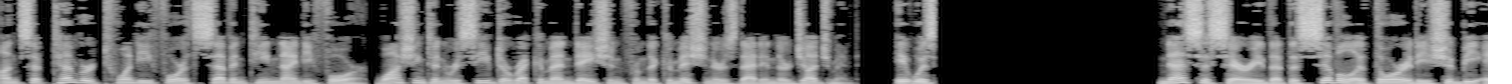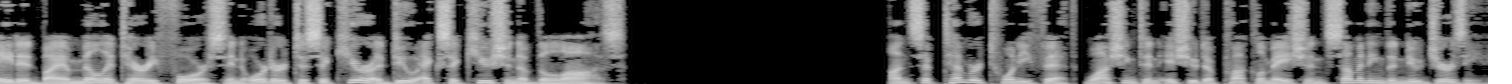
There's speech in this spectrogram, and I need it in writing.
On September 24, 1794, Washington received a recommendation from the commissioners that in their judgment, it was necessary that the civil authority should be aided by a military force in order to secure a due execution of the laws." On September 25, Washington issued a proclamation summoning the New Jersey,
